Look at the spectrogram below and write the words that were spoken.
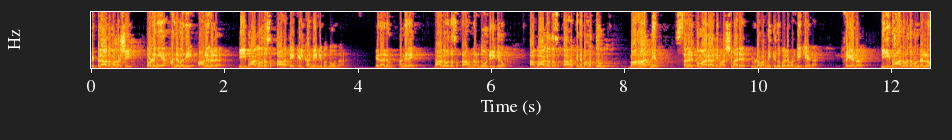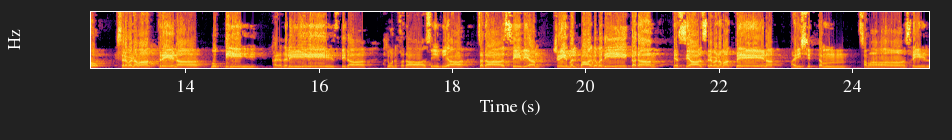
പിപ്പലാദ മഹർഷി തുടങ്ങിയ അനവധി ആളുകൾ ഈ ഭാഗവത സപ്താഹത്തെ കേൾക്കാൻ വേണ്ടി വന്നു എന്നാണ്. ഏതായാലും അങ്ങനെ ഭാഗവത സപ്താഹം നടന്നുകൊണ്ടിരിക്കുന്നു. ആ ഭാഗവത സപ്താഹത്തിന്റെ മഹത്വം മഹാത്മ്യം സനൽകുമാരാദി മഹർഷിമാര് ഇവിടെ വർണിക്കുന്ന പോലെ വർണിക്കുകയാണ്. പറയാണ് ഈ ഭാഗവതമുണ്ടല്ലോ ശ്രവണമാത്രേണ മുക്തി കരതലേ സ്ഥിര അതുകൊണ്ട് സദാ സേവ്യ സദാ സേവ്യാം. ശ്രീമൽ ഭാഗവതീ കഥാം. യസ്യാ ശ്രവണമാത്രേണ ഹരിശിത്തം സമാസയിൽ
